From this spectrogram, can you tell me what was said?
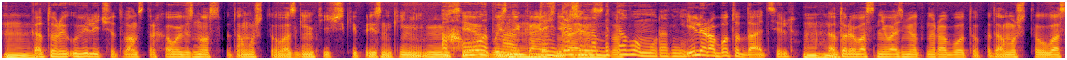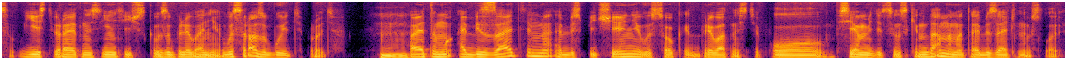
м, которые увеличат вам страховой взнос, потому что у вас генетические признаки не, не Ах, те, вот, возникает То есть даже на бытовом уровне. Или работодатель, мгм. который вас не возьмет на работу, потому что у вас есть вероятность генетического заболевания, вы сразу будете против. Мгм. Поэтому обязательно обеспечение высокой приватности по всем медицинским данным – это обязательное условие.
